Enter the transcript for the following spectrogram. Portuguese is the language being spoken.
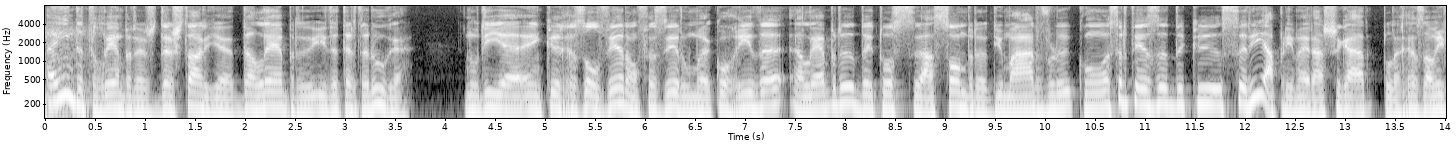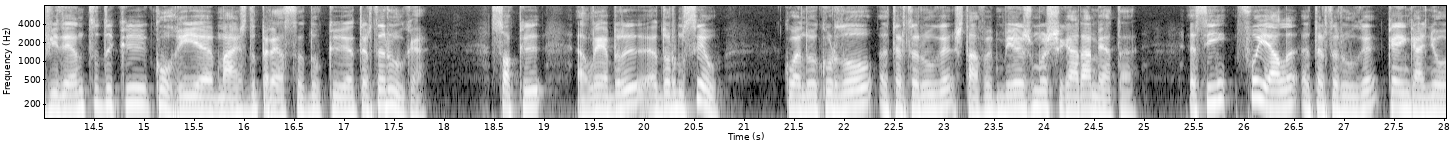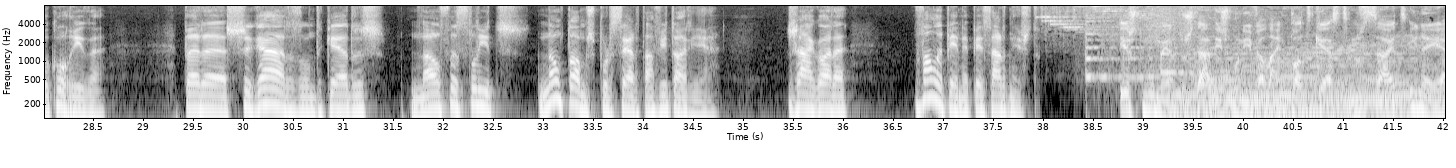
Ainda te lembras da história da lebre e da tartaruga? No dia em que resolveram fazer uma corrida, a lebre deitou-se à sombra de uma árvore com a certeza de que seria a primeira a chegar, pela razão evidente de que corria mais depressa do que a tartaruga. Só que a lebre adormeceu. Quando acordou, a tartaruga estava mesmo a chegar à meta. Assim, foi ela, a tartaruga, quem ganhou a corrida. Para chegares onde queres, não facilites, não tomes por certa a vitória. Já agora, vale a pena pensar nisto. Este momento está disponível em podcast no site e na app.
